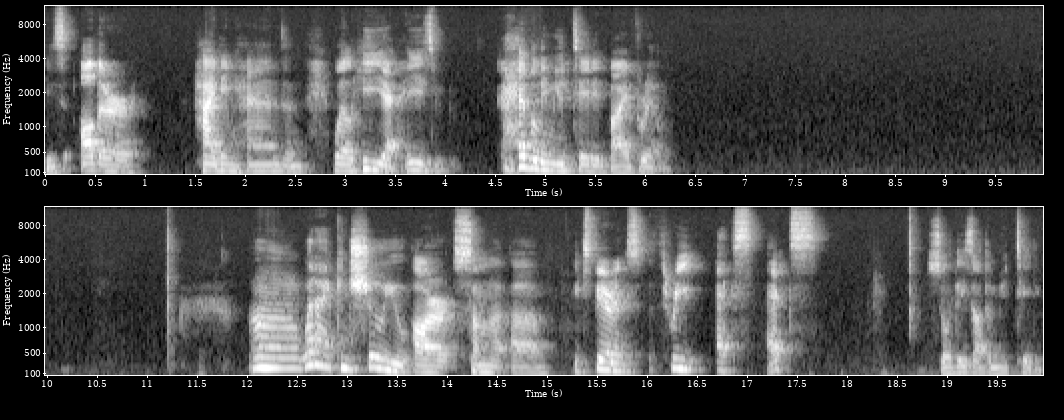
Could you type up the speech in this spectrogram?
his other hiding hand, and well, he yeah, he's heavily mutated by Vril. Uh, what I can show you are some uh, experience 3XX. So these are the mutated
